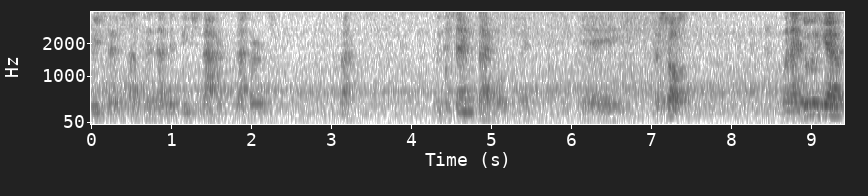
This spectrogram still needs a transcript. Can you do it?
tweezers, something like that, the pinch that, that hurts, right? With the same type of results. When I do it here,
